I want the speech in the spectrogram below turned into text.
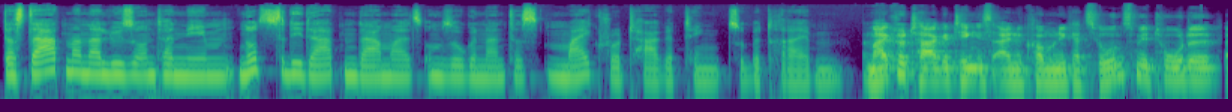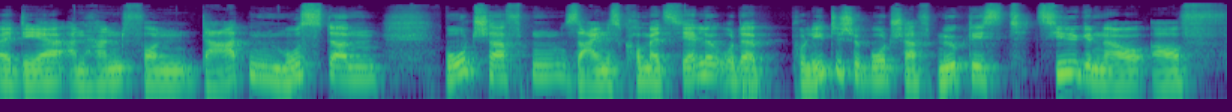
Das Datenanalyseunternehmen nutzte die Daten damals, um sogenanntes Microtargeting zu betreiben. Microtargeting ist eine Kommunikationsmethode, bei der anhand von Datenmustern Botschaften, seien es kommerzielle oder politische Botschaft, möglichst zielgenau auf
